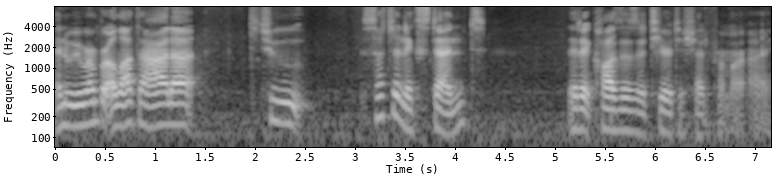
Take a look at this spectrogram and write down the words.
and we remember Allah Ta'ala to such an extent that it causes a tear to shed from our eye.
